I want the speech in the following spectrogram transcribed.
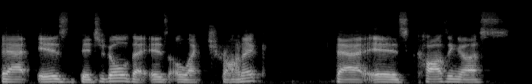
that is digital, that is electronic, that is causing us,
